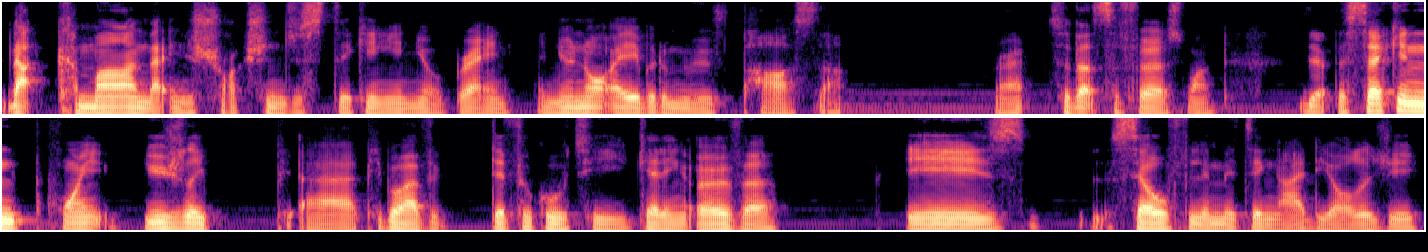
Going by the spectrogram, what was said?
that command, that instruction just sticking in your brain, and you're not able to move past that, right? So that's the first one. Yeah. The second point, usually uh, people have difficulty getting over, is self-limiting ideology.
